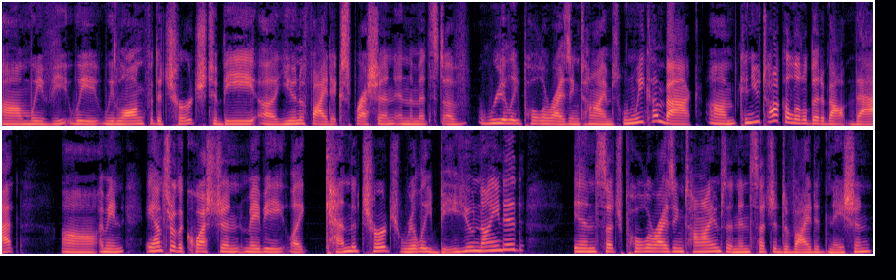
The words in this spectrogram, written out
Um, we, we we long for the church to be a unified expression in the midst of really polarizing times. When we come back, um, can you talk a little bit about that? Uh, I mean, answer the question maybe like, can the church really be united in such polarizing times and in such a divided nation?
